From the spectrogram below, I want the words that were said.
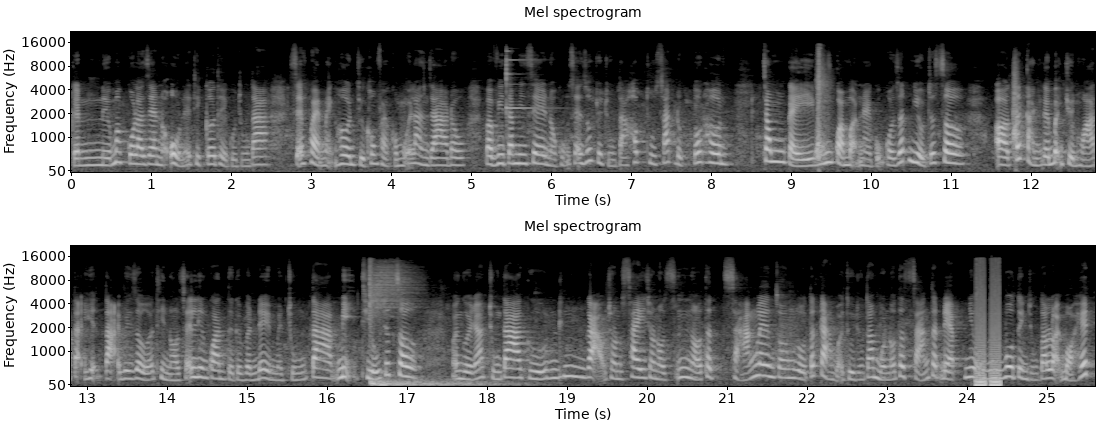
cái nếu mà collagen nó ổn ấy thì cơ thể của chúng ta sẽ khỏe mạnh hơn chứ không phải có mỗi làn da đâu. Và vitamin C nó cũng sẽ giúp cho chúng ta hấp thu sắt được tốt hơn. Trong cái quả mận này cũng có rất nhiều chất xơ. À, tất cả những cái bệnh chuyển hóa tại hiện tại bây giờ thì nó sẽ liên quan tới cái vấn đề mà chúng ta bị thiếu chất xơ mọi người nhá chúng ta cứ gạo cho nó xay cho nó nó thật sáng lên xong rồi tất cả mọi thứ chúng ta muốn nó thật sáng thật đẹp nhưng vô tình chúng ta loại bỏ hết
